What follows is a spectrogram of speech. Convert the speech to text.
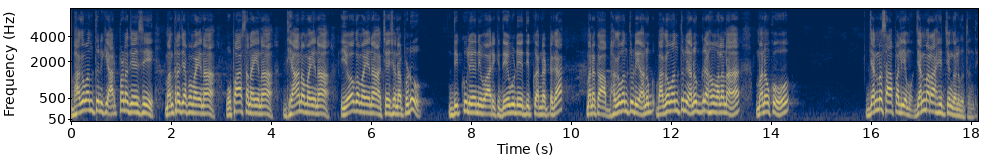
భగవంతునికి అర్పణ చేసి మంత్రజపమైన ఉపాసనైన ధ్యానమైన యోగమైన చేసినప్పుడు దిక్కు లేని వారికి దేవుడే దిక్కు అన్నట్టుగా మనకు ఆ భగవంతుడి అను భగవంతుని అనుగ్రహం వలన మనకు జన్మ సాఫల్యము జన్మరాహిత్యం కలుగుతుంది.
